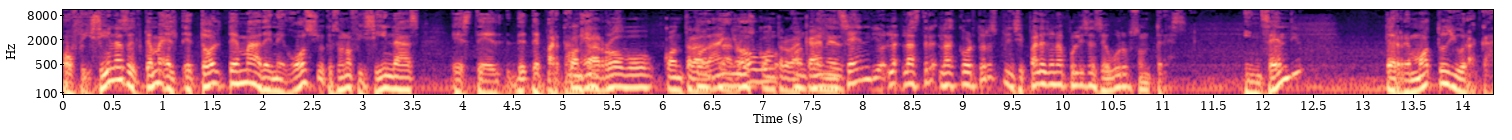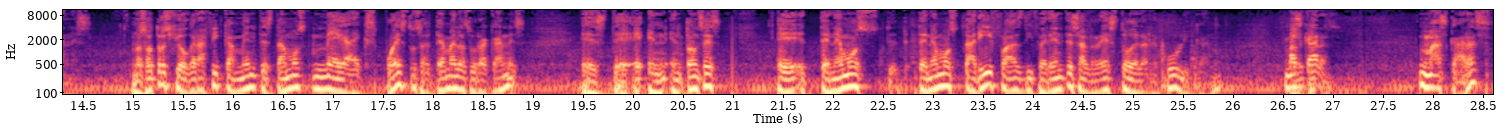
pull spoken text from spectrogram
oficinas, el tema, el, todo el tema de negocio, que son oficinas, este, de, departamentos. Contra robo, contra, contra daños, robo, contra huracanes. Contra incendio. Las, las coberturas principales de una póliza de seguro son tres. Incendio, terremotos y huracanes. Nosotros geográficamente estamos mega expuestos al tema de los huracanes. Este, e, entonces, eh, tenemos, tenemos tarifas diferentes al resto de la República. ¿no? Más caras. Más caras,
